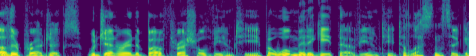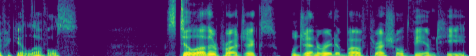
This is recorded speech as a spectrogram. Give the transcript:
Other projects would generate above threshold VMT, but will mitigate that VMT to less than significant levels. Still, other projects will generate above threshold VMT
